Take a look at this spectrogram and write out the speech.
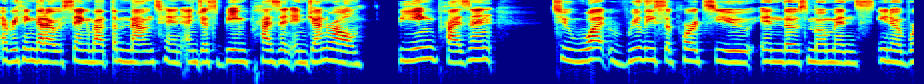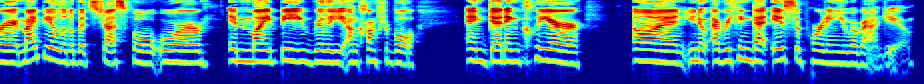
everything that I was saying about the mountain and just being present in general, being present to what really supports you in those moments, you know, where it might be a little bit stressful or it might be really uncomfortable and getting clear on, you know, everything that is supporting you around you.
